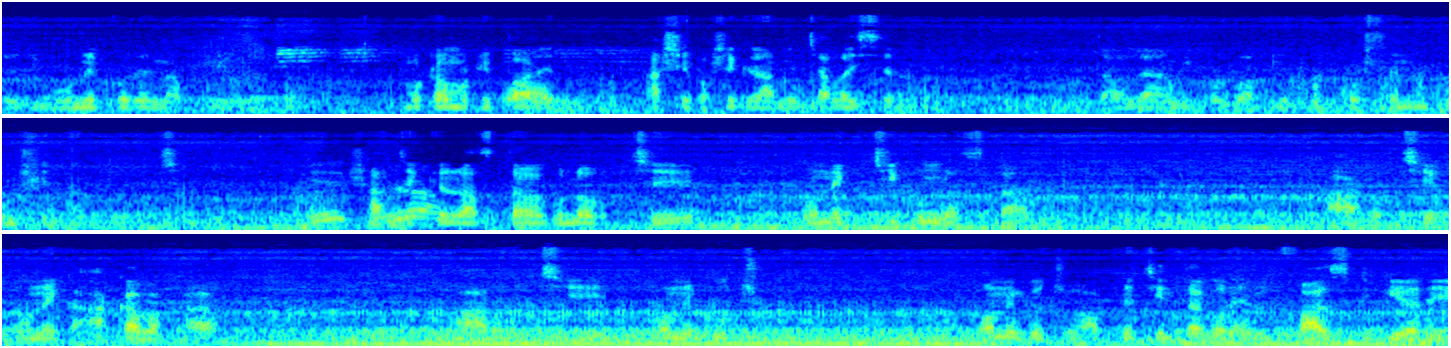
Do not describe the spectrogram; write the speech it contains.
যদি মনে করেন আপনি মোটামুটি পারেন আশেপাশে গ্রামে চালাইছেন তাহলে আমি বলব আপনি ভুল করছেন ভুল সিদ্ধান্ত নিচ্ছেন সাজেকের রাস্তাগুলো হচ্ছে অনেক চিকুন রাস্তা আর হচ্ছে অনেক আঁকা বাঁকা আর হচ্ছে অনেক উঁচু। অনেক উঁচু। আপনি চিন্তা করেন ফার্স্ট গিয়ারে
